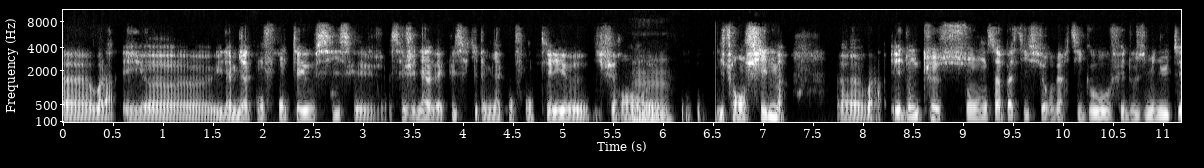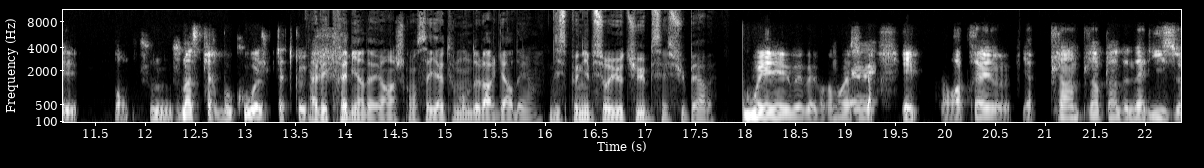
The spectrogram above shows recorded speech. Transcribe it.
Euh, voilà. Et euh, il aime bien confronter aussi. Ce qui est génial avec lui, c'est qu'il aime bien confronter euh, différents, mm. différents films. voilà. Et donc, son, sa pastille sur Vertigo fait 12 minutes et bon, je, m'inspire beaucoup. Peut-être que... Elle est très bien d'ailleurs. Hein. Je conseille à tout le monde de la regarder. Hein. Disponible sur YouTube, c'est superbe. Oui, oui, oui, vraiment, super. Et alors après, il y a plein, plein, plein d'analyses.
